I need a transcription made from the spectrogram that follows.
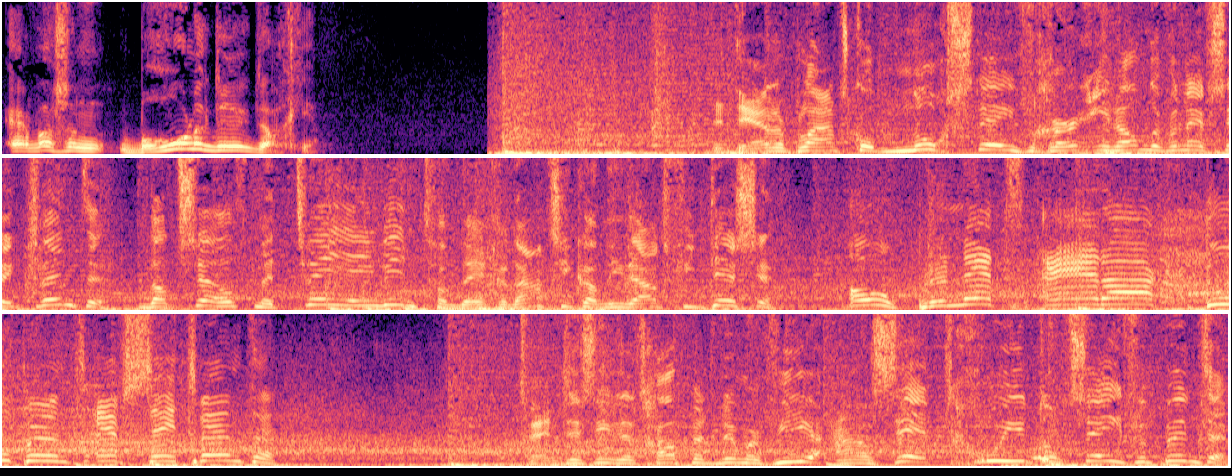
er was een behoorlijk druk dagje. De derde plaats komt nog steviger in handen van FC Twente. Dat zelf met 2-1 wint van degradatiekandidaat Vitesse. Oh, Brunet en raak. Doelpunt FC Twente. Twente ziet het gat met nummer 4 AZ groeien tot 7 punten.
